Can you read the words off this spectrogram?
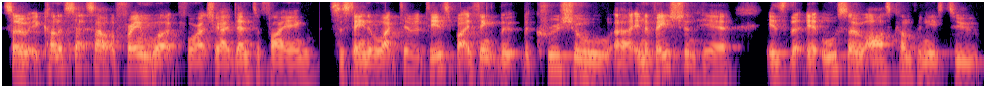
So it kind of sets out a framework for actually identifying sustainable activities. But I think the, the crucial uh, innovation here is that it also asks companies to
